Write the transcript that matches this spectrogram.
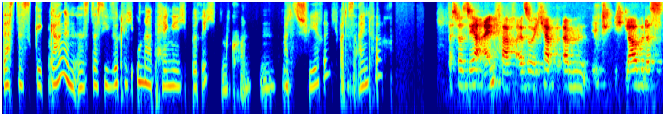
dass das gegangen ist, dass sie wirklich unabhängig berichten konnten. War das schwierig? War das einfach? Das war sehr einfach. Also ich habe, ähm, ich, ich glaube, dass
